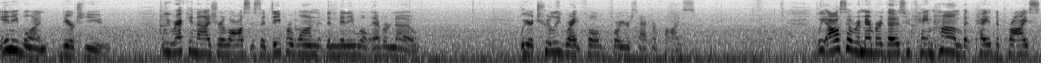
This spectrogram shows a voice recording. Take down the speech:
anyone dear to you, we recognize your loss is a deeper one than many will ever know. We are truly grateful for your sacrifice. We also remember those who came home but paid the price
